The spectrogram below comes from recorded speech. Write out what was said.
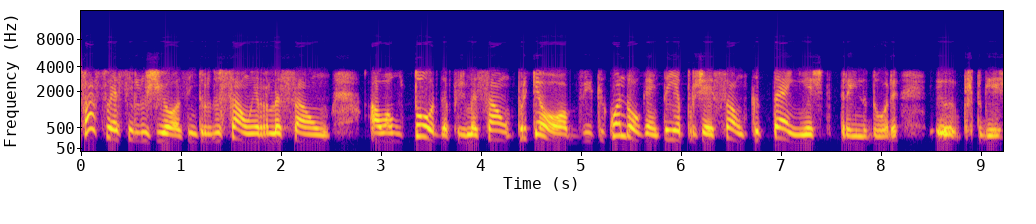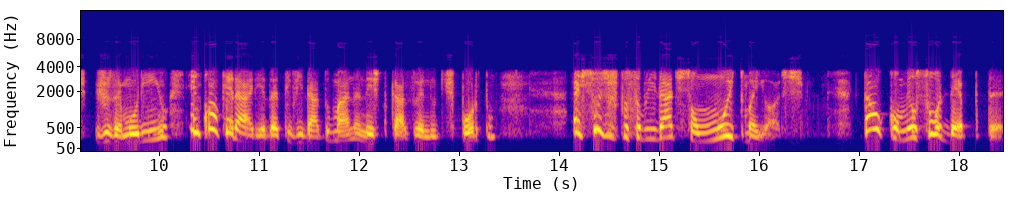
Faço essa elogiosa introdução em relação ao autor da afirmação, porque é óbvio que quando alguém tem a projeção que tem este treinador eh, português, José Mourinho, em qualquer área da atividade humana, neste caso é no desporto, as suas responsabilidades são muito maiores. Tal como eu sou adepta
